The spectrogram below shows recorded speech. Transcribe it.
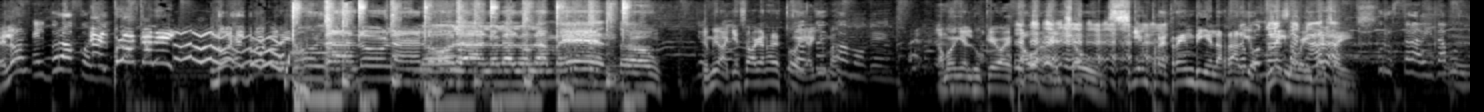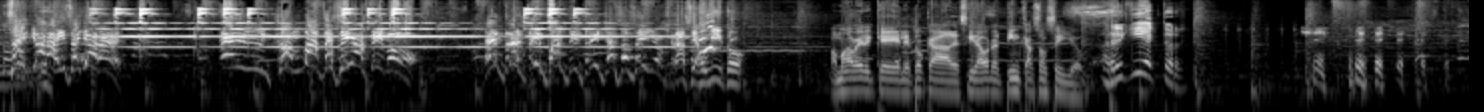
¿Perdón? El brócoli. ¡El brócoli! No es el brócoli. Lola, Lola, Lola, Lola, lo lamento. Dios mío, ¿a quién se va a ganar esto hoy? Yo ¿Alguien estoy más? como que Estamos en el juqueo a esta hora. El show siempre trending en la radio No Play esa 96. frustradita. punto. Señoras y señores, el combate sigue activo entre el Team Panty y Team Calzoncillo. Gracias, Juguito. Vamos a ver qué le toca decir ahora el Team Calzoncillo. Ricky y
